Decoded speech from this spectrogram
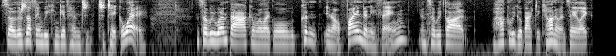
So there's nothing we can give him to, to take away. And so we went back and we're like, well, we couldn't, you know, find anything. And so we thought, how could we go back to Keanu and say, like,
